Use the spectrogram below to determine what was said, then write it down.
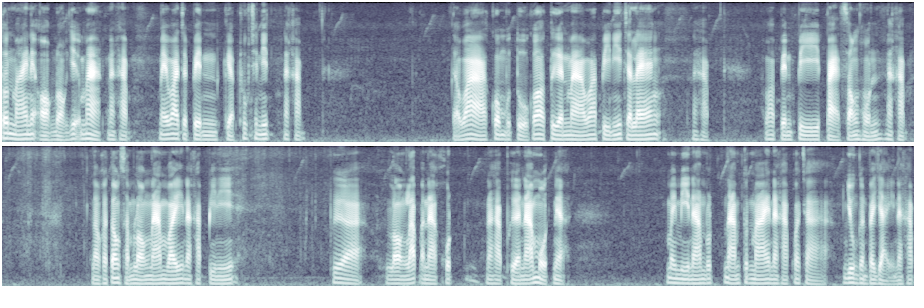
ต้นไม้เนี่ยออกดอกเยอะมากนะครับ ไม่ว่าจะเป็นเกือบทุกชนิดนะครับ แต่ว่ากรมอุตุก็เตือนมาว่าปีนี้จะแล้งนะครับ ว่าเป็นปี 8 2 หนนะครับ เราก็ต้องสำรองน้ำไว้นะครับ ปีนี้ เพื่อรองรับอนาคตนะครับเผื่อน้ำหมดเนี่ยไม่มีน้ำรดน้ำต้นไม้นะครับ ก็จะยุ่งกันไปใหญ่นะครับ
